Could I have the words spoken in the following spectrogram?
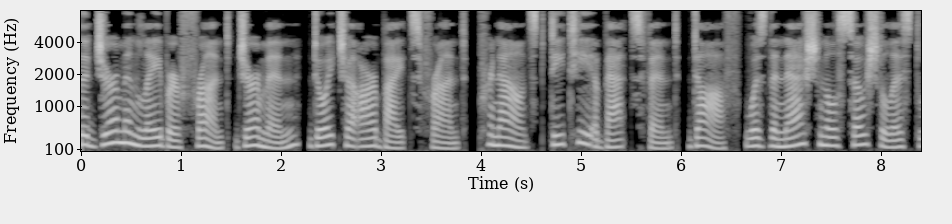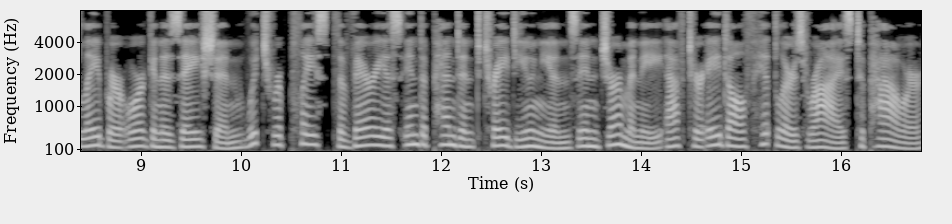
The German Labour Front German, Deutsche Arbeitsfront, pronounced DT was the National Socialist Labour Organization which replaced the various independent trade unions in Germany after Adolf Hitler's rise to power.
